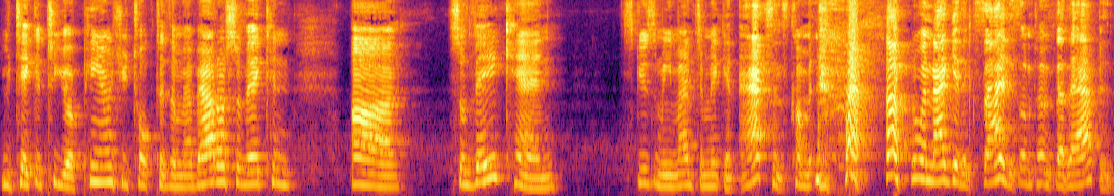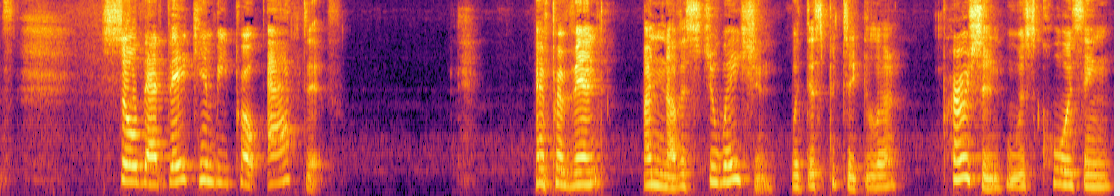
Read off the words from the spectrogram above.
you take it to your parents, you talk to them about it so they can, uh, so they can, excuse me, my Jamaican accent's coming. when I get excited, sometimes that happens. So that they can be proactive and prevent another situation with this particular person who is causing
